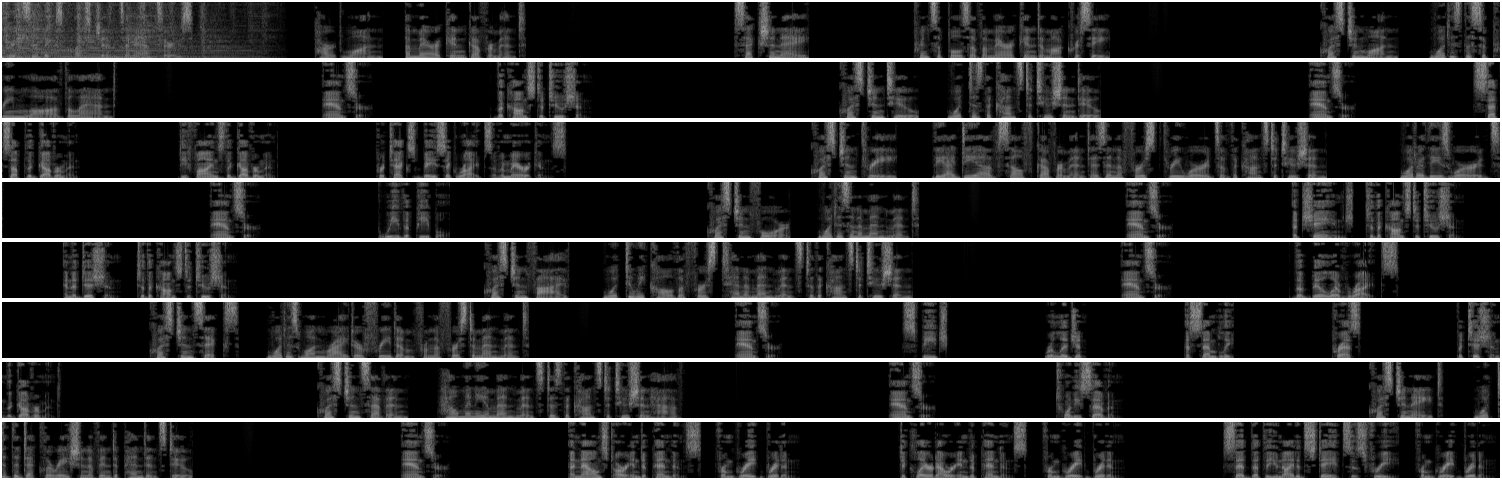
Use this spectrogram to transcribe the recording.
100 Civics Questions and Answers. Part 1. American Government. Section A. Principles of American Democracy. Question 1. What is the supreme law of the land? Answer. The Constitution. Question 2. What does the Constitution do? Answer. Sets up the government. Defines the government. Protects basic rights of Americans. Question 3. The idea of self-government is in the first three words of the Constitution. What are these words? Answer. We the people. Question 4. What is an amendment? Answer. A change to the Constitution. An addition to the Constitution. Question 5. What do we call the first 10 amendments to the Constitution? Answer. The Bill of Rights. Question 6. What is one right or freedom from the First Amendment? Answer. Speech. Religion. Assembly. Press. Petition the government. Question 7. How many amendments does the Constitution have? Answer. 27. Question 8. What did the Declaration of Independence do? Answer. Announced our independence from Great Britain. Declared our independence from Great Britain. Said that the United States is free from Great Britain.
